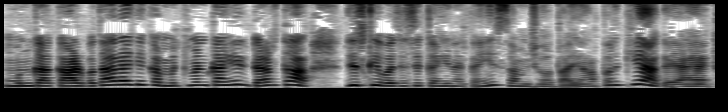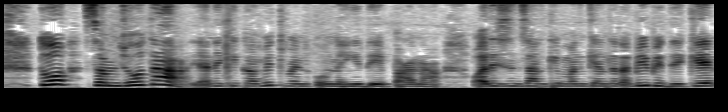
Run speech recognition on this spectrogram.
उनका कार्ड बता रहा है कि कमिटमेंट का ही डर था, जिसकी वजह से कहीं ना कहीं समझौता यहाँ पर किया गया है। तो समझौता, यानी कि कमिटमेंट को नहीं दे पाना, और इस इंसान के मन के अंदर अभी भी देखिए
